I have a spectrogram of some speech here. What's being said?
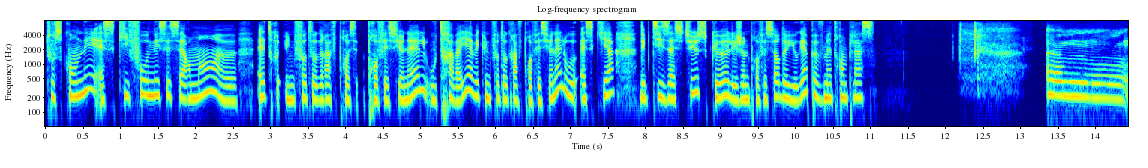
tout ce qu'on est. Est-ce qu'il faut nécessairement euh, être une photographe professionnelle ou travailler avec une photographe professionnelle ou est-ce qu'il y a des petites astuces que les jeunes professeurs de yoga peuvent mettre en place? Euh,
